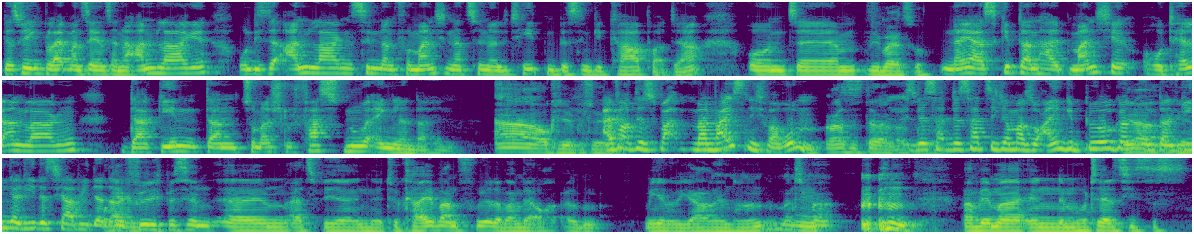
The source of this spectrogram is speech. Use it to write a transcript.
deswegen bleibt man sehr in seiner Anlage und diese Anlagen sind dann von manchen Nationalitäten ein bisschen gekapert, ja. Und ähm, Wie meinst du? naja, es gibt dann halt manche Hotelanlagen, da gehen dann zum Beispiel fast nur Engländer hin. Ah, okay, verstehe. Einfach, das, man weiß nicht warum. Aber das ist dann einfach so. Das hat, das hat sich ja mal so eingebürgert Ja, und dann okay. ging er jedes Jahr wieder Okay, dahin. fühle ich ein bisschen, ähm, als wir in der Türkei waren früher, da waren wir auch ähm, mehrere Jahre hintereinander manchmal, Mhm. waren wir mal in einem Hotel, das hieß es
